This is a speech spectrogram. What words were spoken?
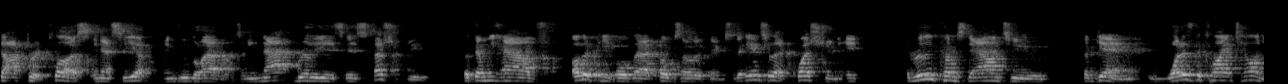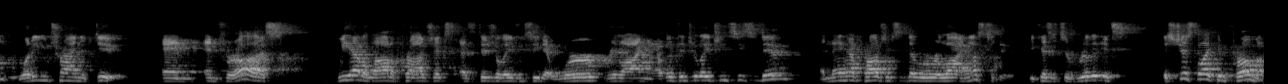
doctorate plus in SEO and Google AdWords. I mean, that really is his specialty. But then we have other people that focus on other things. So to answer that question, it it really comes down to again, what is the client telling you? What are you trying to do? And and for us, we have a lot of projects as digital agency that we're relying on other digital agencies to do, and they have projects that we're relying us to do because it's a really it's it's just like in promo.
